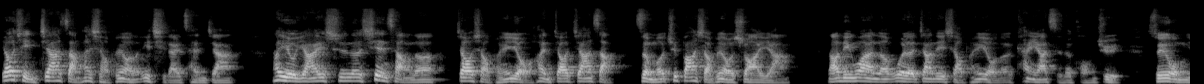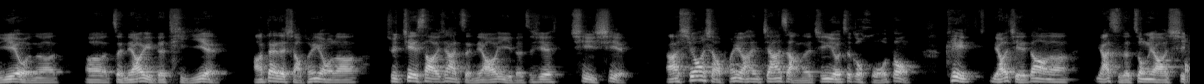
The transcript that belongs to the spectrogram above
邀请家长和小朋友呢一起来参加，那由牙医师呢现场呢教小朋友和教家长怎么去帮小朋友刷牙。然后另外呢，为了降低小朋友呢看牙齿的恐惧，所以我们也有呢呃诊疗椅的体验，然后带着小朋友呢去介绍一下诊疗椅的这些器械，然后希望小朋友和家长呢经由这个活动。可以了解到呢牙齿的重要性，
